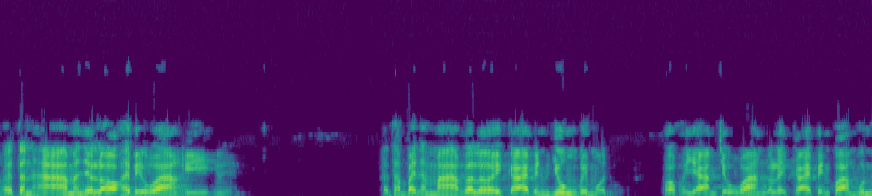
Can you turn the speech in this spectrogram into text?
แล้วตัณหามันจะหลอกให้ไปว่างอีกเนี่ย แล้วทำไปทำมาก็เลยกลายเป็นยุ่งไปหมด เพราะพยายามจะว่างก็เลยกลายเป็นความวุ่น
